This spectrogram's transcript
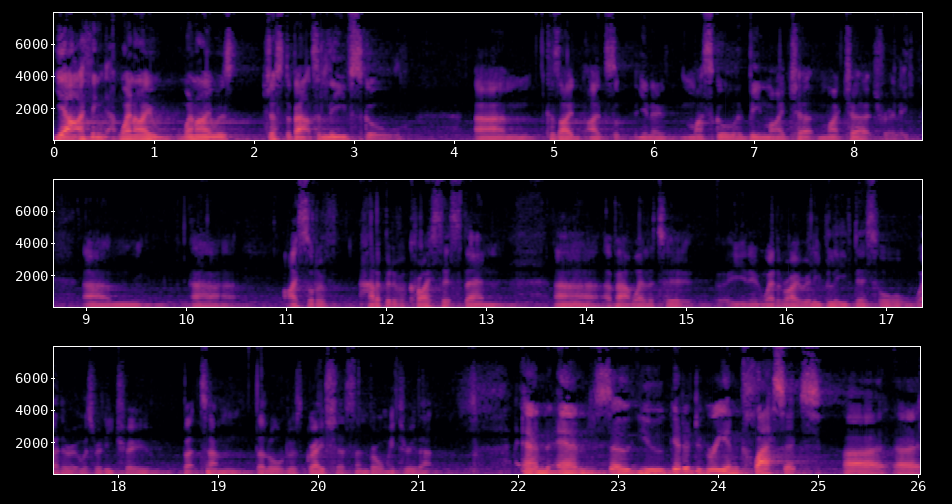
yeah, I think when I when I was just about to leave school, because I, I'd you know my school had been my church, my church really. Um, uh, I sort of had a bit of a crisis then uh, about whether to, you know, whether I really believed it or whether it was really true. But um, the Lord was gracious and brought me through that. And and so you get a degree in classics. Uh, uh,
